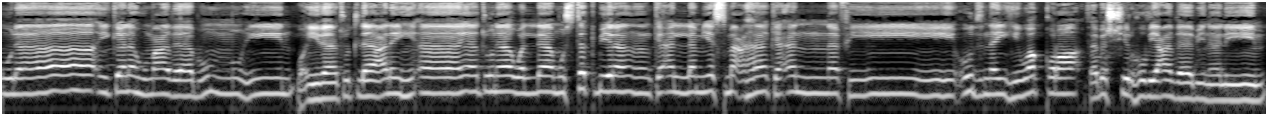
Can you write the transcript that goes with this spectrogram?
أولئك لهم عذاب مهين. وإذا تتلى عليه آياتنا ولا مستكبرا كأن لم يسمعها كأن في أذنيه وقرا فبشره بعذاب أليم.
